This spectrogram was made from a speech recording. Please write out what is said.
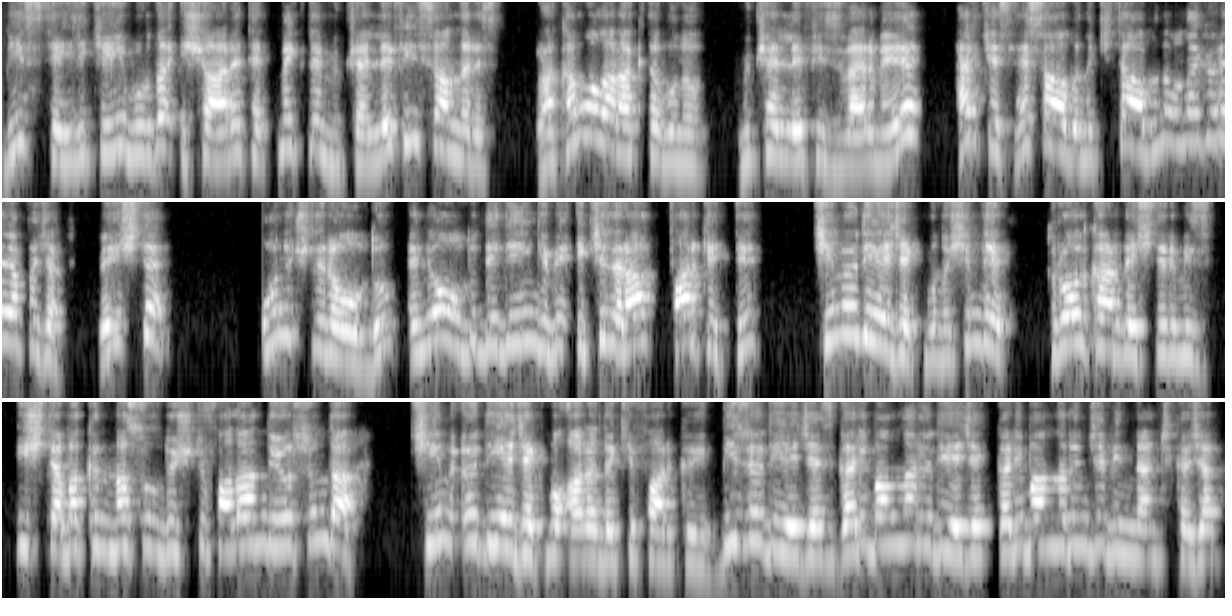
biz tehlikeyi burada işaret etmekle mükellef insanlarız. Rakam olarak da bunu mükellefiz vermeye. Herkes hesabını, kitabını ona göre yapacak. Ve işte 13 lira oldu. E ne oldu? Dediğin gibi 2 lira fark etti. Kim ödeyecek bunu? Şimdi troll kardeşlerimiz işte bakın nasıl düştü falan diyorsun da kim ödeyecek bu aradaki farkı? Biz ödeyeceğiz. Garibanlar ödeyecek. Garibanların cebinden çıkacak.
